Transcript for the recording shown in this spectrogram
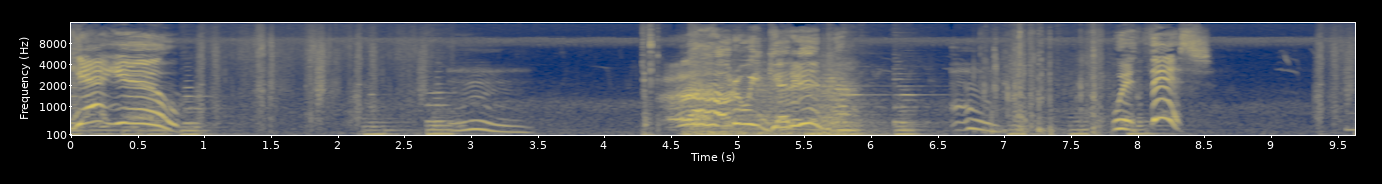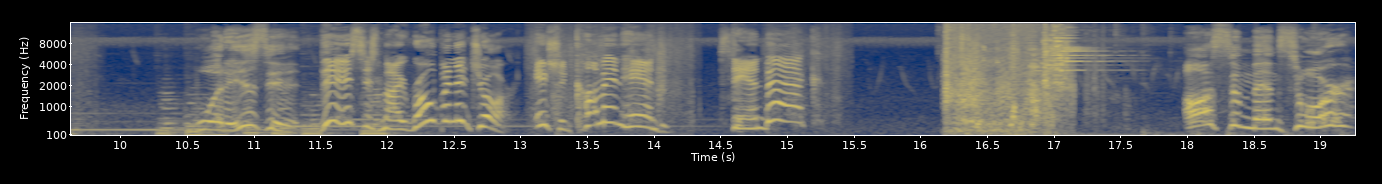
come in and get you! Mm. How do we get in? Mm. With this! What is it? This is my rope in a jar. It should come in handy. Stand back. Awesome, Mansour!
